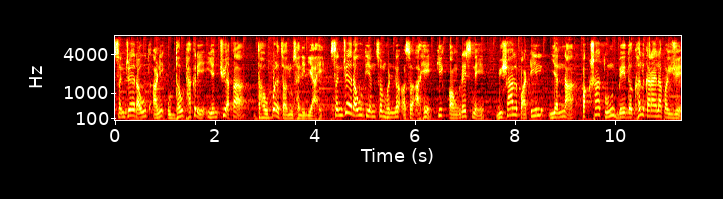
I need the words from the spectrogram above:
संजय राऊत आणि उद्धव ठाकरे यांची आता धावपळ चालू झालेली आहे. संजय राऊत यांचं म्हणणं असं आहे की काँग्रेसने विशाल पाटील यांना पक्षातून बेदखल करायला पाहिजे.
